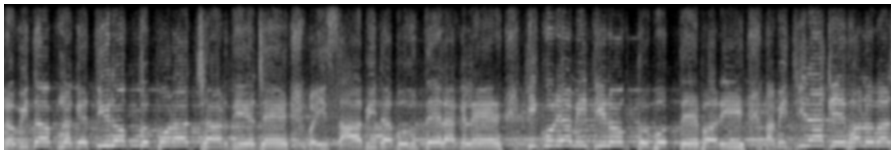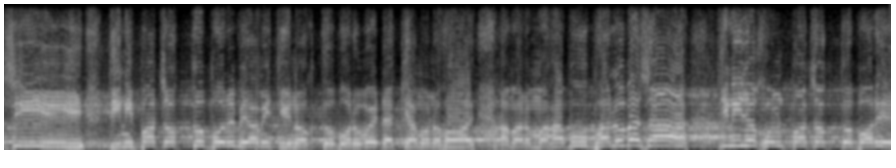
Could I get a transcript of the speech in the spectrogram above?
নবিতা আপনাকে তিন অক্ত পড়ার ছাড় দিয়েছে। ওই সাবিটা বলতে লাগলেন, কি করে আমি তিন অক্ত পড়তে পারি? আমি জিনাকে ভালোবাসি। তিনি পাঁচ অক্ত পড়বে, আমি তিন অক্ত পড়ব। এটা কেমন হয়? আমার মাহবুব ভালোবাসা। তিনি যখন পাঁচ অক্ত পড়ে,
